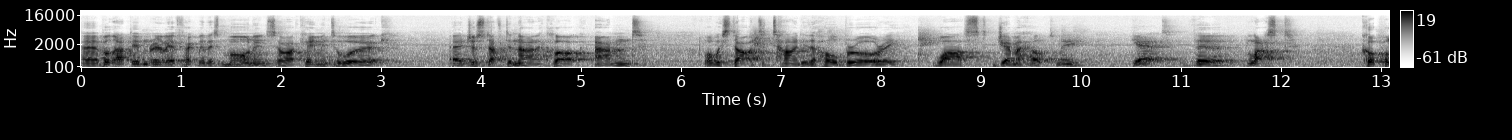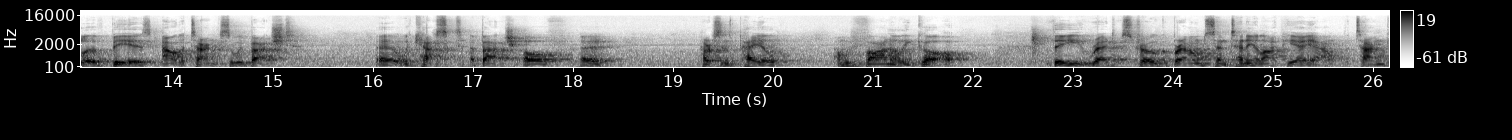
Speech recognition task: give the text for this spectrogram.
uh, but that didn't really affect me this morning so I came into work uh, just after 9 o'clock and well we started to tidy the whole brewery whilst Gemma helped me get the last couple of beers out the tank. So we batched uh, we casked a batch of uh, Harrison's Pale and we finally got the red stroke brown centennial IPA out the tank.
